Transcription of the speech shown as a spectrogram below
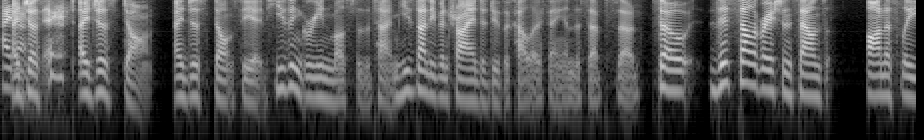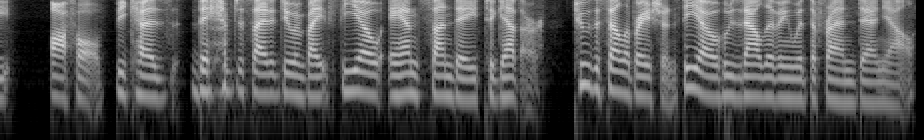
I I, just either. I just don't. I just don't see it. He's in green most of the time. He's not even trying to do the color thing in this episode. So this celebration sounds honestly awful because they have decided to invite Theo and Sunday together to the celebration. Theo, who's now living with the friend Danielle.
